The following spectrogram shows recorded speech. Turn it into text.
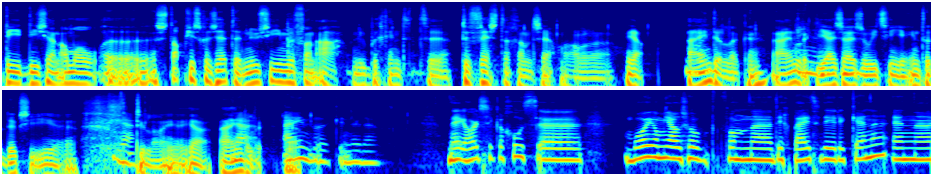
die, die zijn allemaal stapjes gezet en nu zien we van, ah, nu begint het te vestigen, zeg maar. ja. Eindelijk, hè? Eindelijk. eindelijk. Jij zei zoiets in je introductie, ja. Tula. Ja, eindelijk. Ja, eindelijk, inderdaad. Nee, hartstikke goed. Mooi om jou zo van uh, dichtbij te leren kennen. En uh,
